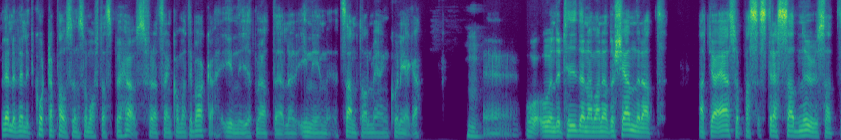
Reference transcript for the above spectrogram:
väldigt, väldigt korta pausen som oftast behövs för att sen komma tillbaka in i ett möte eller in i en, ett samtal med en kollega. Mm. Eh, och, och, under tiden när man ändå känner att, att jag är så pass stressad nu så att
